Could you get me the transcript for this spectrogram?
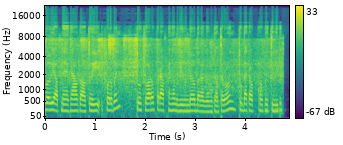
কীভাবে আপনি অ্যাকাউন্ট তৈরি করবেন তো করার পরে আপনাকে বিভিন্ন ধরনের তো দেখা ভিডিও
